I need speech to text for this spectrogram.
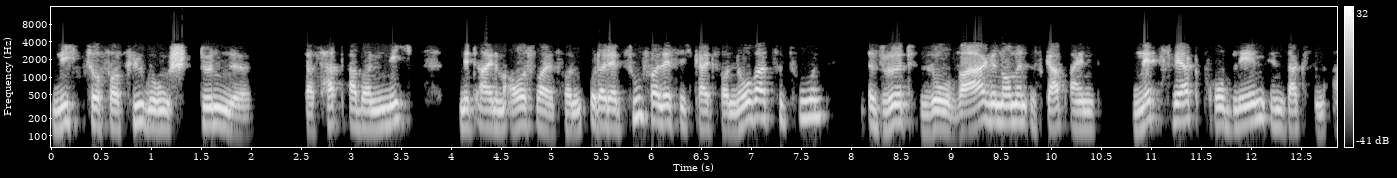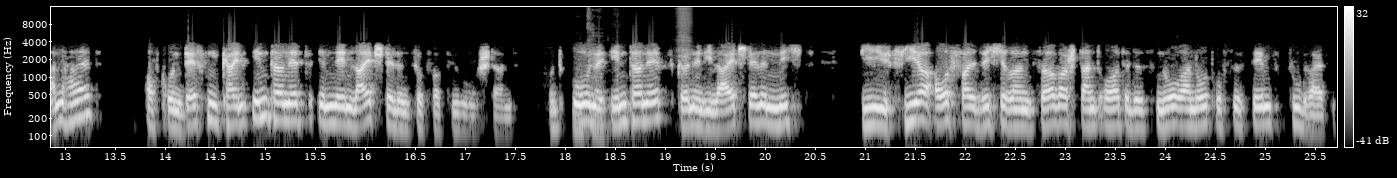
nicht zur Verfügung stünde. Das hat aber nichts mit einem Auswahl von oder der Zuverlässigkeit von Nora zu tun. Es wird so wahrgenommen, es gab ein Netzwerkproblem in Sachsen-Anhalt aufgrund dessen kein Internet in den Leitstellen zur Verfügung stand. Und ohne okay. Internet können die Leitstellen nicht die vier ausfallsicheren Serverstandorte des NORA Notrufsystems zugreifen.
